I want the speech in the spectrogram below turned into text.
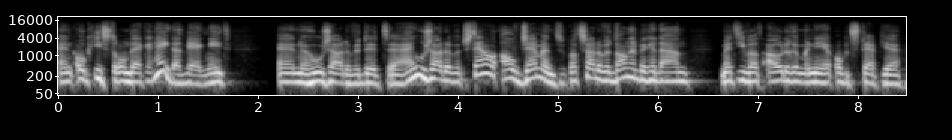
en ook iets te ontdekken. Hey, dat werkt niet. En eh, hoe zouden we dit, eh, hoe zouden we, stel al jammend, wat zouden we dan hebben gedaan met die wat oudere meneer op het stepje?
